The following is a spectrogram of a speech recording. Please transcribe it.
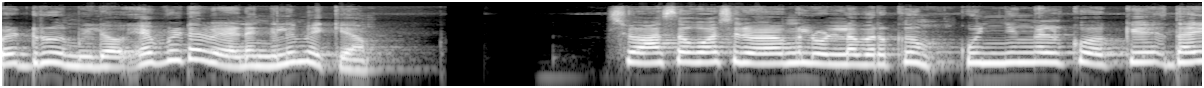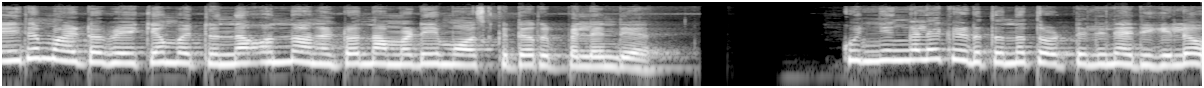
ബെഡ്റൂമിലോ എവിടെ വേണമെങ്കിലും വെക്കാം. ശ്വാസകോശ രോഗങ്ങളുള്ളവർക്കും കുഞ്ഞുങ്ങൾക്കും ഒക്കെ ധൈര്യമായിട്ട് ഉപയോഗിക്കാൻ പറ്റുന്ന ഒന്നാണ് കേട്ടോ നമ്മുടെ ഈ മോസ്കിറ്റോ റിപ്പല്ലന്റ് കുഞ്ഞുങ്ങളെ കിടത്തുന്ന തൊട്ടിലിനരികിലോ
